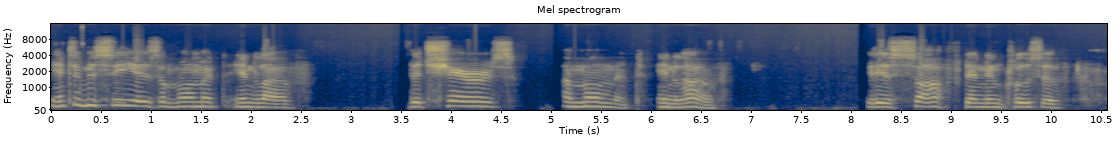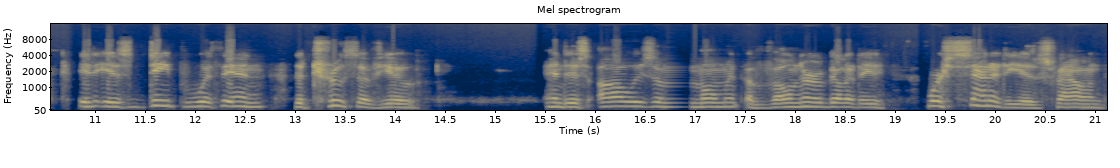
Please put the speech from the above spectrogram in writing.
Intimacy is a moment in love that shares a moment in love. It is soft and inclusive. It is deep within the truth of you and is always a moment of vulnerability where sanity is found,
